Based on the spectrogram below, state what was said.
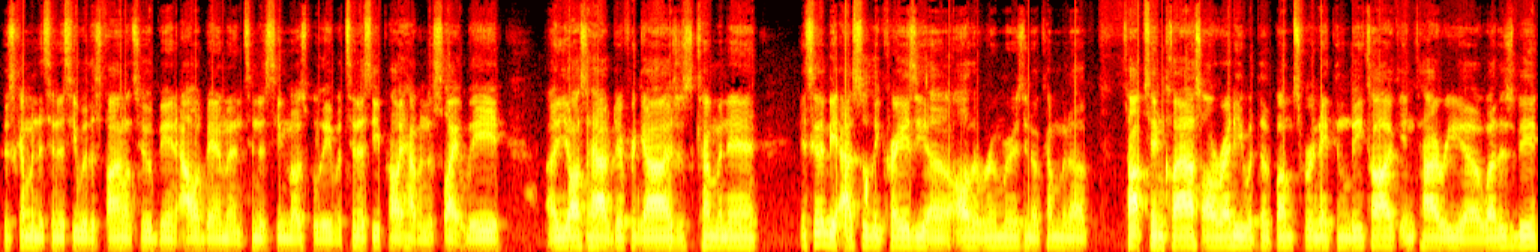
who's coming to Tennessee with his final two being Alabama and Tennessee. Most believe, with Tennessee probably having a slight lead. Uh, you also have different guys just coming in. It's going to be absolutely crazy. Uh, all the rumors, you know, coming up. Top ten class already with the bumps for Nathan Leacock and Tyree uh, Weathersby.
